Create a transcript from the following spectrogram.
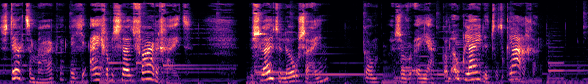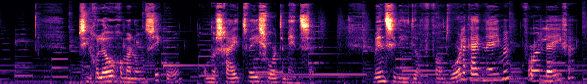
sterk te maken met je eigen besluitvaardigheid. Besluiteloos zijn kan, zo, ja, kan ook leiden tot klagen. Psycholoog Manon Sikkel onderscheidt twee soorten mensen. Mensen die de verantwoordelijkheid nemen voor hun leven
